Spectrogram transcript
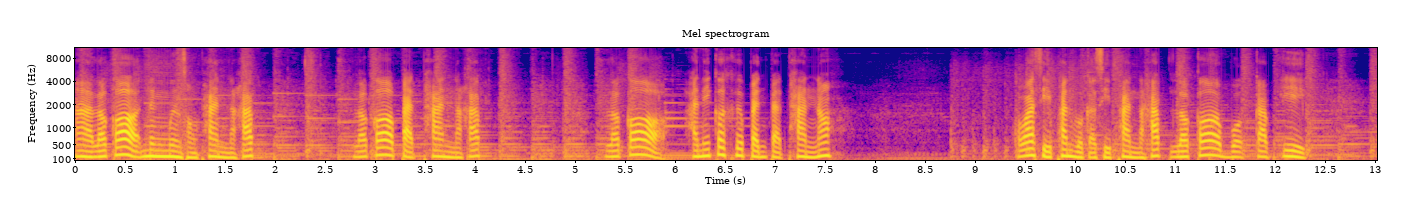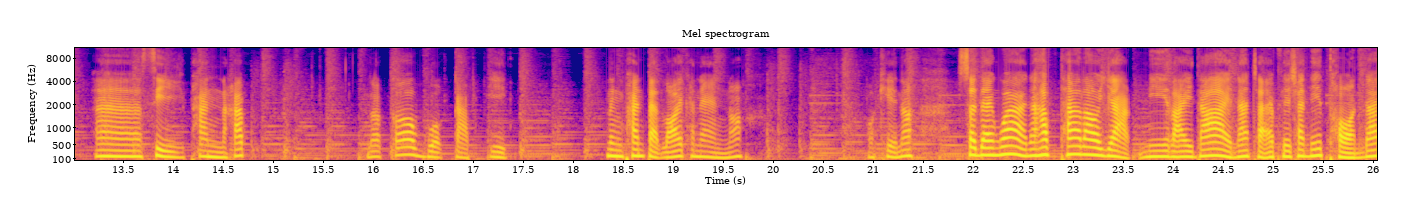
อ่าแล้วก็ 12,000นะครับแล้วก็ 8,000นะครับแล้วก็ อันนี้ก็คือเป็น8,000เนาะเพราะว่า 4,000 บวกกับ 4,000 นะครับ แล้วก็บวกกับอีกอ่า4,000 นะครับ แล้วก็บวกกับอีก 1,800 คะแนนเนาะโอเคเนาะแสดงว่านะครับถ้าเราอยากมีรายได้นะจากแอปพลิเคชันนี้ถอนได้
